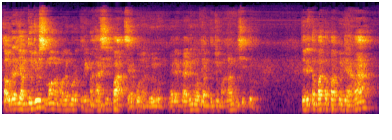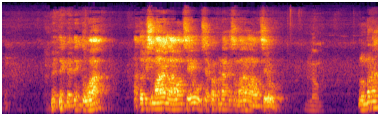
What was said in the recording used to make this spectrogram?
Kalau udah jam 7 semua nggak mau lembur, terima kasih Pak, saya pulang dulu. Nggak ada yang berani mau jam 7 malam di situ. Jadi tempat-tempat penjara, benteng-benteng tua, atau di Semarang Lawang Sewu. Siapa pernah ke Semarang Lawang Sewu? Belum. Belum pernah?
